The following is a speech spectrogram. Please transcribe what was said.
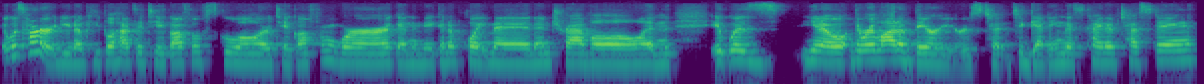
it was hard. You know, people had to take off of school or take off from work and make an appointment and travel, and it was you know, there were a lot of barriers to, to getting this kind of testing.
